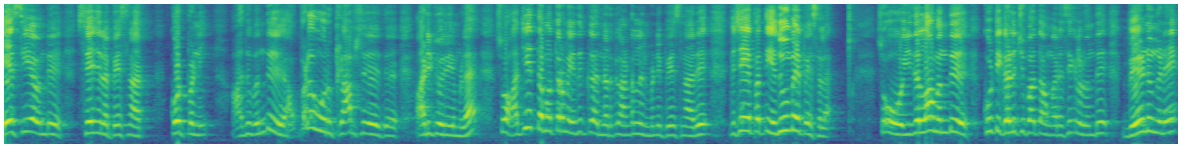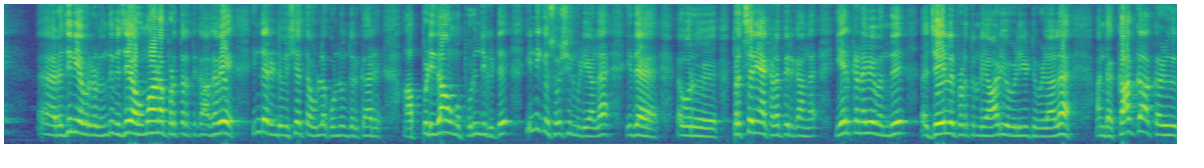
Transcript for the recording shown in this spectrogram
பேசியே வந்து ஸ்டேஜில் பேசினார். கோட் பண்ணி. அது வந்து அவ்வளோ ஒரு கிளாப்ஸ் ஆடிட்டோரியமில் ஸோ அஜித்தை மாத்திரம் எதுக்கு அந்த இடத்துல அண்டர்லைன் பண்ணி பேசினார்? விஜயை பற்றி எதுவுமே பேசலை. ஸோ இதெல்லாம் வந்து கூட்டி கழித்து பார்த்து அவங்க ரசிகர்கள் வந்து வேணுங்கனே ரஜினி அவர்கள் வந்து விஜய் அவமானப்படுத்துறதுக்காகவே இந்த ரெண்டு விஷயத்தை உள்ளே கொண்டு வந்திருக்காரு. அப்படி தான் அவங்க புரிஞ்சுக்கிட்டு இன்றைக்கி சோஷியல் மீடியாவில் இதை ஒரு பிரச்சனையாக கிளப்பியிருக்காங்க. ஏற்கனவே வந்து ஜெயலலிதா படத்தினுடைய ஆடியோ வெளியீட்டு விழாவில் அந்த காக்கா கழுகு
